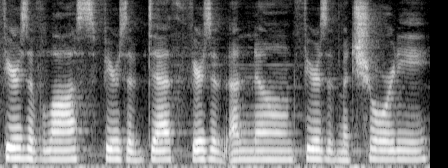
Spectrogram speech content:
Fears of loss, fears of death, fears of unknown, fears of maturity.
